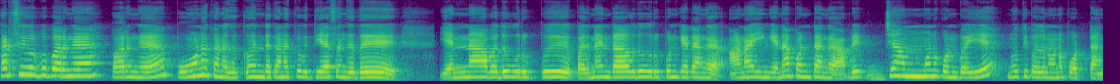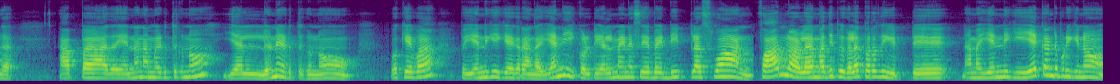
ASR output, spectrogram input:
கடைசி உறுப்பு பாருங்கள் பாருங்கள் போன கணக்குக்கும் இந்த கணக்கு வித்தியாசங்குது. எண்ணாவது உறுப்பு பதினைந்தாவது உறுப்புன்னு கேட்டாங்க. ஆனால் இங்கே என்ன பண்ணிட்டாங்க? அப்படியே ஜம்முன்னு கொண்டு போய் நூற்றி பதினொன்று போட்டாங்க. அப்போ அதை என்ன நம்ம எடுத்துக்கணும்? எல்லுன்னு எடுத்துக்கணும். ஓகேவா இப்போ என்னைக்கு கேட்குறாங்க n equal to l minus a by d plus one ஃபார்முலாவில் மதிப்புகளை பிரதியிட்டு நம்ம எண்ணிக்கையே கண்டுபிடிக்கணும்.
